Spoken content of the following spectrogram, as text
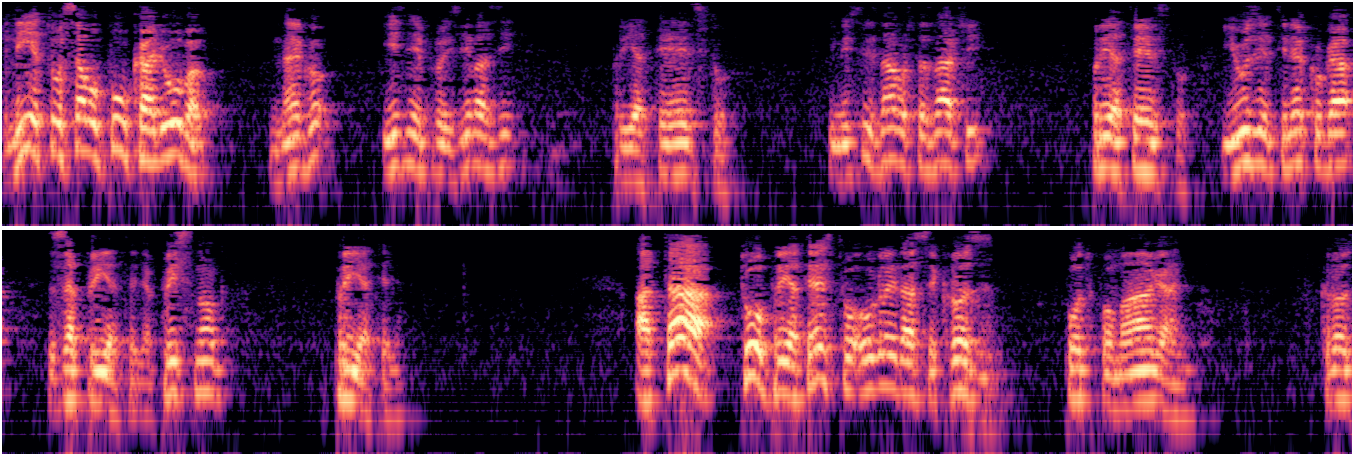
Nije to samo puka ljubav, nego iz nje proizilazi prijateljstvo. I mi svi znamo što znači prijateljstvo. I uzeti nekoga za prijatelja, prisnog prijatelja. A ta, to prijateljstvo ogleda se kroz podpomaganje, kroz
